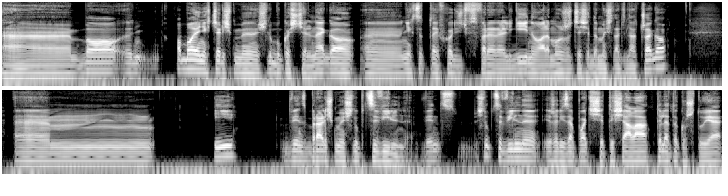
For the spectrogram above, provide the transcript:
E, bo oboje nie chcieliśmy ślubu kościelnego. E, nie chcę tutaj wchodzić w sferę religijną, ale możecie się domyślać dlaczego. E, I więc braliśmy ślub cywilny. Więc ślub cywilny, jeżeli zapłaci się tysiala, tyle to kosztuje,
